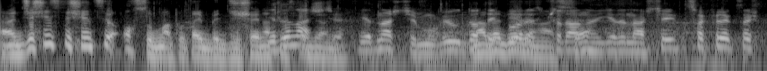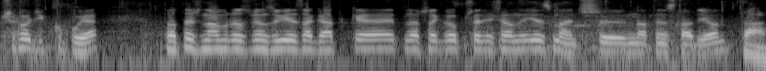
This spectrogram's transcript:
E, 10 tysięcy osób ma tutaj być dzisiaj na tym 11. stadionie. 11 mówił, do Nawet tej pory 11? sprzedane 11 i co chwilę ktoś przychodzi, kupuje. To też nam rozwiązuje zagadkę, dlaczego przeniesiony jest mecz y, na ten stadion. Tak,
